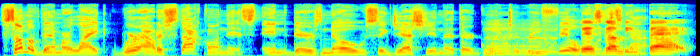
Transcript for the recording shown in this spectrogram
some of them are like we're out of stock on this and there's no suggestion that they're going to mm. refill that's gonna be back.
